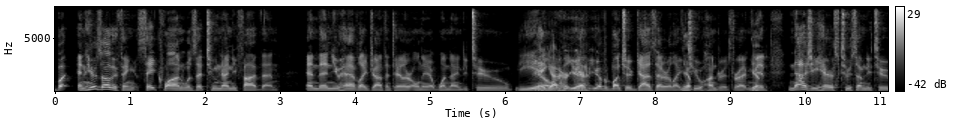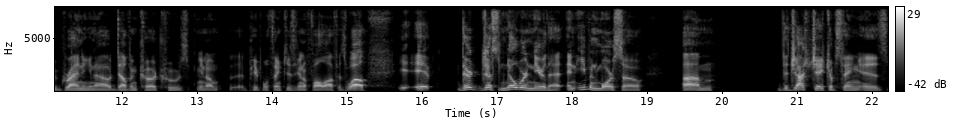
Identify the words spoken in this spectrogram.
but and here's the other thing: Saquon was at 295 then, and then you have like Jonathan Taylor only at 192. Yeah, you know, got hurt, You yeah. have you have a bunch of guys that are like Yep. 200s, right? Yep. Mid. Najee Harris 272, grinding it out. Dalvin Cook, who's you know people think he's going to fall off as well. It, it they're just nowhere near that, and even more so. Um, the Josh Jacobs thing is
